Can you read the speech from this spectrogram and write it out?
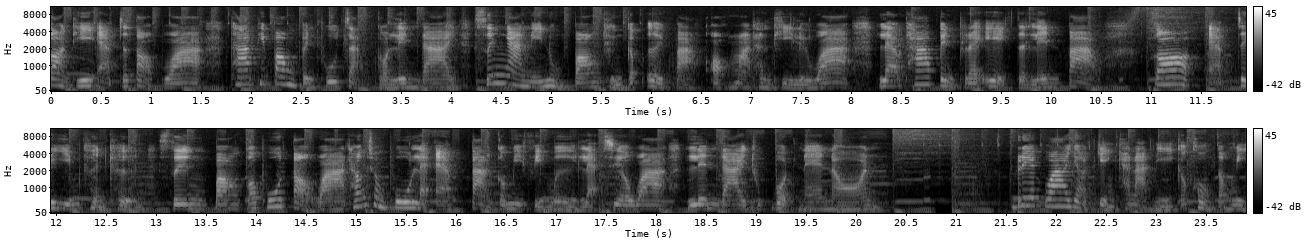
ก่อนที่แอปจะตอบว่า ถ้าพี่ป้องเป็นผู้จัดก็เล่นได้ ซึ่งงานนี้หนุ่มป้องถึงกับเอ่ยปากออกมาทันทีเลยว่า แล้วถ้าเป็นพระเอกจะเล่นเปล่าก็แอปจะยิ้มเขินๆ ซึ่งปองก็พูดต่อว่าทั้งชมพู่และแอปต่างก็มีฝีมือและเชื่อว่าเล่นได้ทุกบทแน่นอน เรียกว่าหยอดเก่งขนาดนี้ก็คงต้องมี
